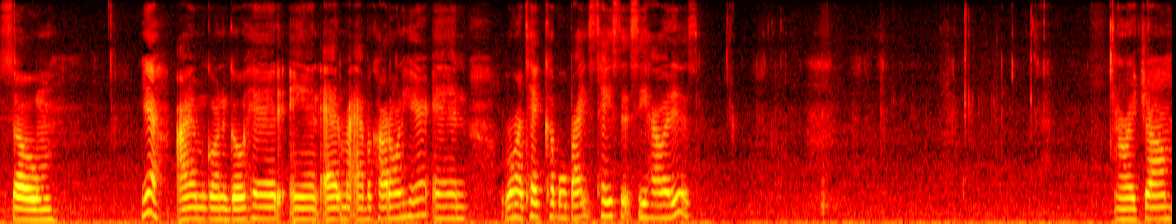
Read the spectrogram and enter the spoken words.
So yeah, I'm going to go ahead and add my avocado in here and we're going to take a couple bites, taste it, see how it is. Alright, y'all.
